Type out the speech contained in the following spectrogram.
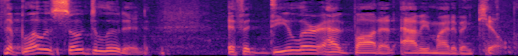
The blow is so diluted. If a dealer had bought it, Abbie might have been killed.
